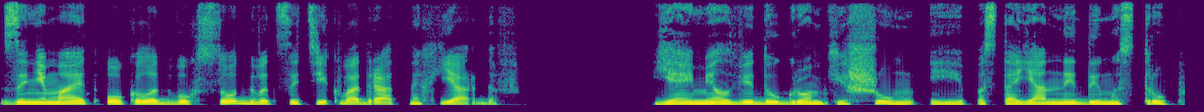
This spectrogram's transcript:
занимает около 220 квадратных ярдов. Я имел в виду громкий шум и постоянный дым из труб.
